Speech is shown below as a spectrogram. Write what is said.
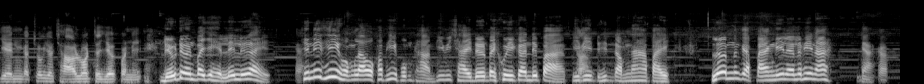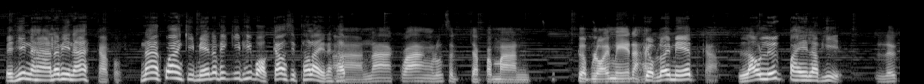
เย็นๆกับช่วงเช้าๆรถจะเยอะกว่านี้ เดี๋ยวเดินไปจะเห็นเรื่อยครับๆที่นี่ที่ของเราครับพี่ผมถามพี่วิชัยเดินไปคุยกันดีป่ะพี่ครับพี่ที่นำหน้าไป เริ่มตั้งแต่แปลงนี้เลยนะพี่นะเนี่ยครับเป็นที่นานะพี่นะครับผมหน้ากว้างกี่เมตรนะพี่กี้พี่บอก 90 เท่าไหร่นะครับอ่าหน้ากว้างรู้สึกจะประมาณเกือบร้อยเมตรนะฮะเกือบร้อยเมตรครับแล้วลึกไปละพี่ ลึก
